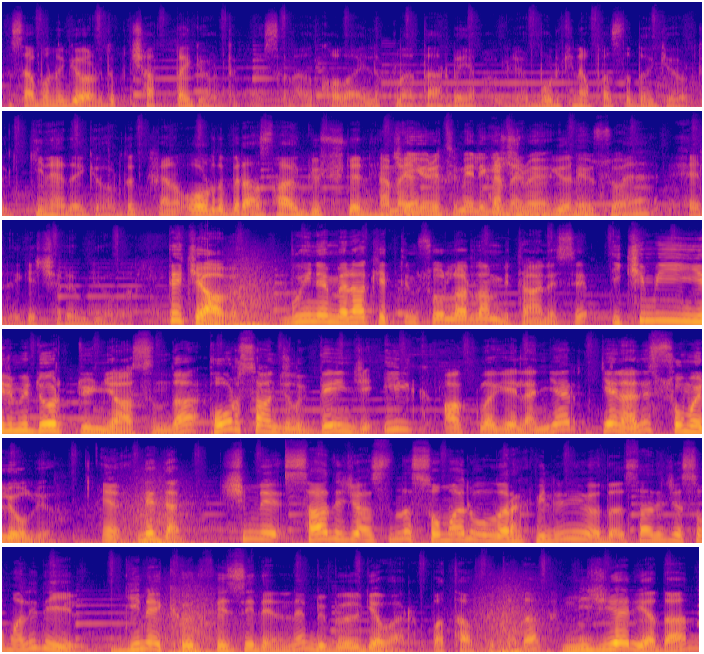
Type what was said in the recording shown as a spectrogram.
Mesela bunu gördük. Çat'ta gördük mesela. Kolaylıkla darbe yapabiliyor. Burkina Faso'da gördük. Gine'de gördük. Yani ordu biraz daha güçlenince Hemen yönetimi ele geçirme hemen mevzusu yönetimi ele geçirebiliyorlar. Peki abi, bu yine merak ettiğim sorulardan bir tanesi. 2024 dünyasında korsancılık deyince ilk akla gelen yer genelde Somali oluyor. Evet. Neden? Şimdi sadece aslında Somali olarak biliniyor da sadece Somali değil. Gine Körfezi denilen bir bölge var Batı Afrika'da. Nijerya'dan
